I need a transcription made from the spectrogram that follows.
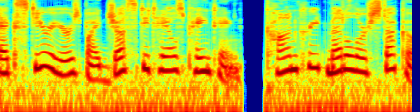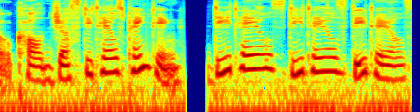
Exteriors by Just Details Painting. Concrete, metal, or stucco called Just Details Painting. Details, details, details.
